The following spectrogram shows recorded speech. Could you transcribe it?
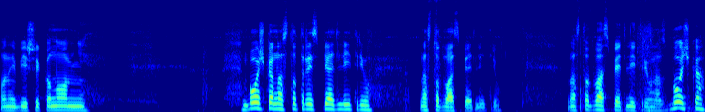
Вони більш економні. Бочка на 135 літрів. На 125 літрів. На 125 літрів у нас бочка.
